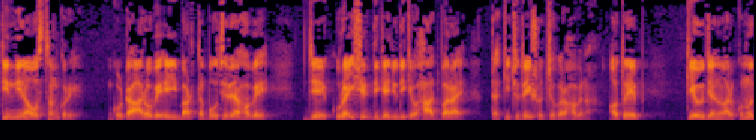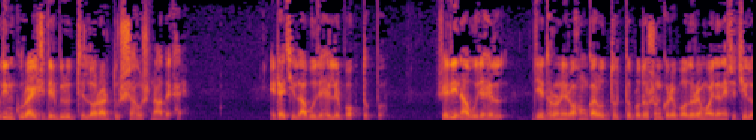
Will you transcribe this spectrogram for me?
তিন দিন অবস্থান করে গোটা আরবে এই বার্তা পৌঁছে দেওয়া হবে যে কুরাইশের দিকে যদি কেউ হাত বাড়ায়, তা কিছুতেই সহ্য করা হবে না। অতএব কেউ যেন আর কোনোদিন কুরাইশদের বিরুদ্ধে লড়ার দুঃসাহস না দেখায়। এটাই ছিল আবু জাহেলের বক্তব্য। সেদিন আবু জাহেল যে ধরনের অহংকার উদ্ধত্ত প্রদর্শন করে বদরের ময়দানে এসেছিল,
